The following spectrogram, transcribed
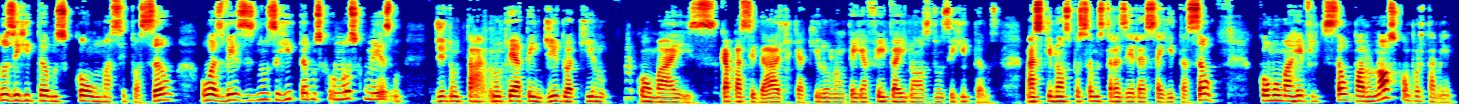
nos irritamos com uma situação ou às vezes nos irritamos conosco mesmo de não, tá, não ter atendido aquilo com mais capacidade, que aquilo não tenha feito, aí nós nos irritamos. Mas que nós possamos trazer essa irritação como uma reflexão para o nosso comportamento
